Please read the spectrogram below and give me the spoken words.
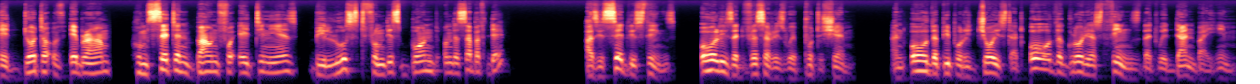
a daughter of Abraham, whom Satan bound for 18 years, be loosed from this bond on the Sabbath day? As he said these things, all his adversaries were put to shame, and all the people rejoiced at all the glorious things that were done by him.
